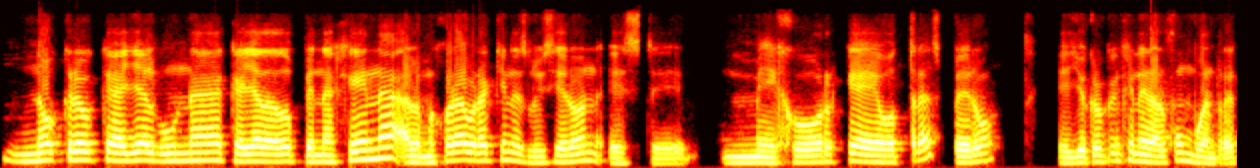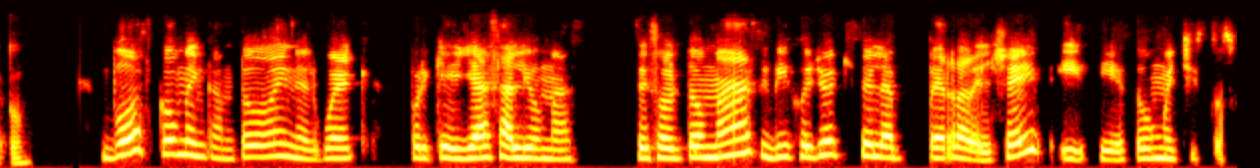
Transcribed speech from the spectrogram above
no creo que haya alguna que haya dado pena ajena, a lo mejor habrá quienes lo hicieron este, mejor que otras, pero eh, yo creo que en general fue un buen reto. Bosco me encantó en el work porque ya salió más, se soltó más y dijo, yo aquí soy la perra del shade y sí, estuvo muy chistoso.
